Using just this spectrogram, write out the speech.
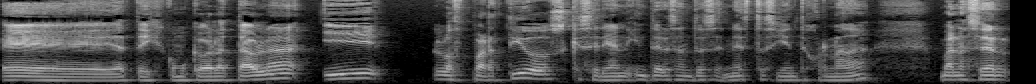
eh, ya te dije cómo quedó la tabla. Y los partidos que serían interesantes en esta siguiente jornada van a ser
